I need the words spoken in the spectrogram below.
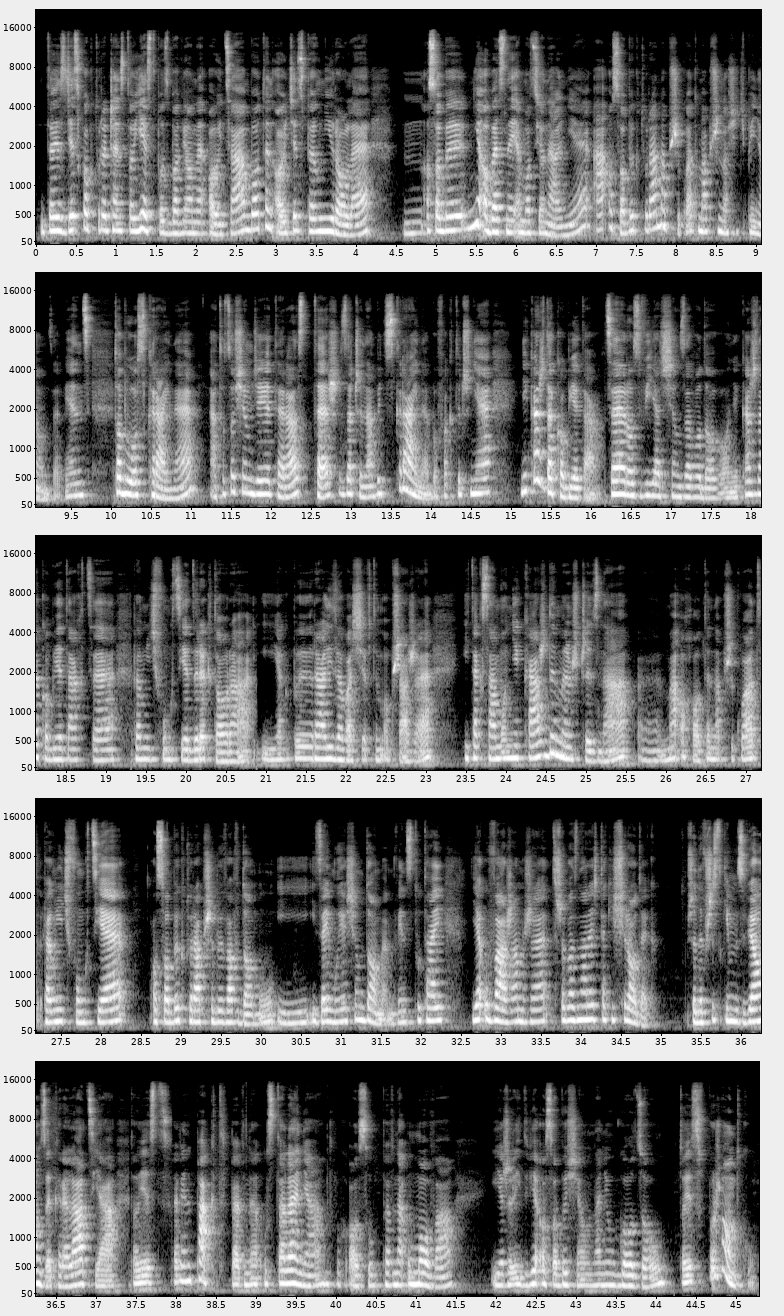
I to jest dziecko, które często jest pozbawione ojca, bo ten ojciec pełni rolę mm, osoby nieobecnej emocjonalnie, a osoby, która na przykład ma przynosić pieniądze. Więc to było skrajne, a to, co się dzieje teraz, też zaczyna być skrajne, bo faktycznie nie każda kobieta chce rozwijać się zawodowo, nie każda kobieta chce pełnić funkcję dyrektora i jakby realizować się w tym obszarze. I tak samo nie każdy mężczyzna e, ma ochotę na przykład pełnić funkcję osoby, która przebywa w domu i, i zajmuje się domem. Więc tutaj ja uważam, że trzeba znaleźć taki środek. Przede wszystkim związek, relacja to jest pewien pakt, pewne ustalenia dwóch osób, pewna umowa. Jeżeli dwie osoby się na nią godzą, to jest w porządku.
